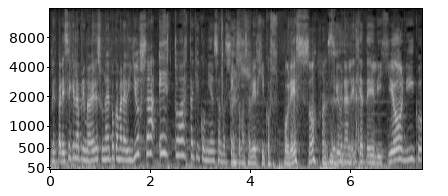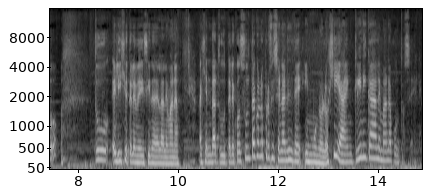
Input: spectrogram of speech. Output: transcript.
¿Les parece que la primavera es una época maravillosa? Esto hasta que comienzan los síntomas alérgicos. Por eso, si una alergia te eligió, Nico, tú elige telemedicina de la alemana. Agenda tu teleconsulta con los profesionales de inmunología en clínicaalemana.cl.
